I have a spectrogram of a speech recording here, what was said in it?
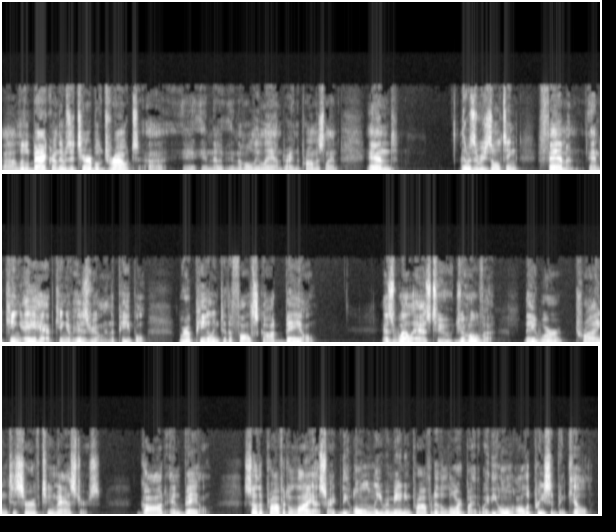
Uh, a little background: there was a terrible drought uh, in the in the Holy Land, right in the Promised Land, and there was a resulting famine. And King Ahab, king of Israel, and the people were appealing to the false god Baal, as well as to Jehovah. They were trying to serve two masters, God and Baal. So the prophet Elias, right, the only remaining prophet of the Lord, by the way, the only, all the priests had been killed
